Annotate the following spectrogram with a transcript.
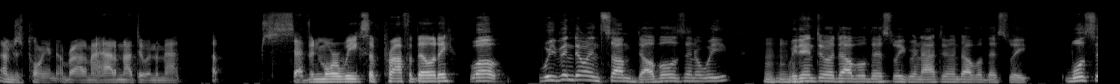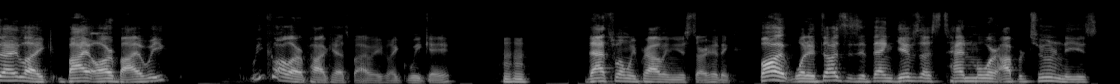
I'm just pulling a number out of my hat. I'm not doing the math. Uh, seven more weeks of profitability. well, we've been doing some doubles in a week. Mhm. We didn't do a double this week. We're not doing double this week. We'll say like by our bye week, we call our podcast bye week like week 8 Mhm. That's when we probably need to start hitting. But what it does is it then gives us 10 more opportunities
